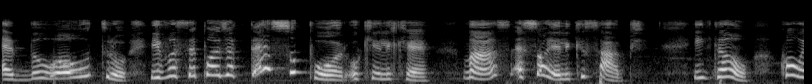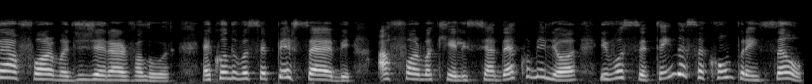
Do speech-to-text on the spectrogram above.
é do outro e você pode até supor o que ele quer, mas é só ele que sabe. Então, qual é a forma de gerar valor? É quando você percebe a forma que ele se adequa melhor e você tendo essa compreensão,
